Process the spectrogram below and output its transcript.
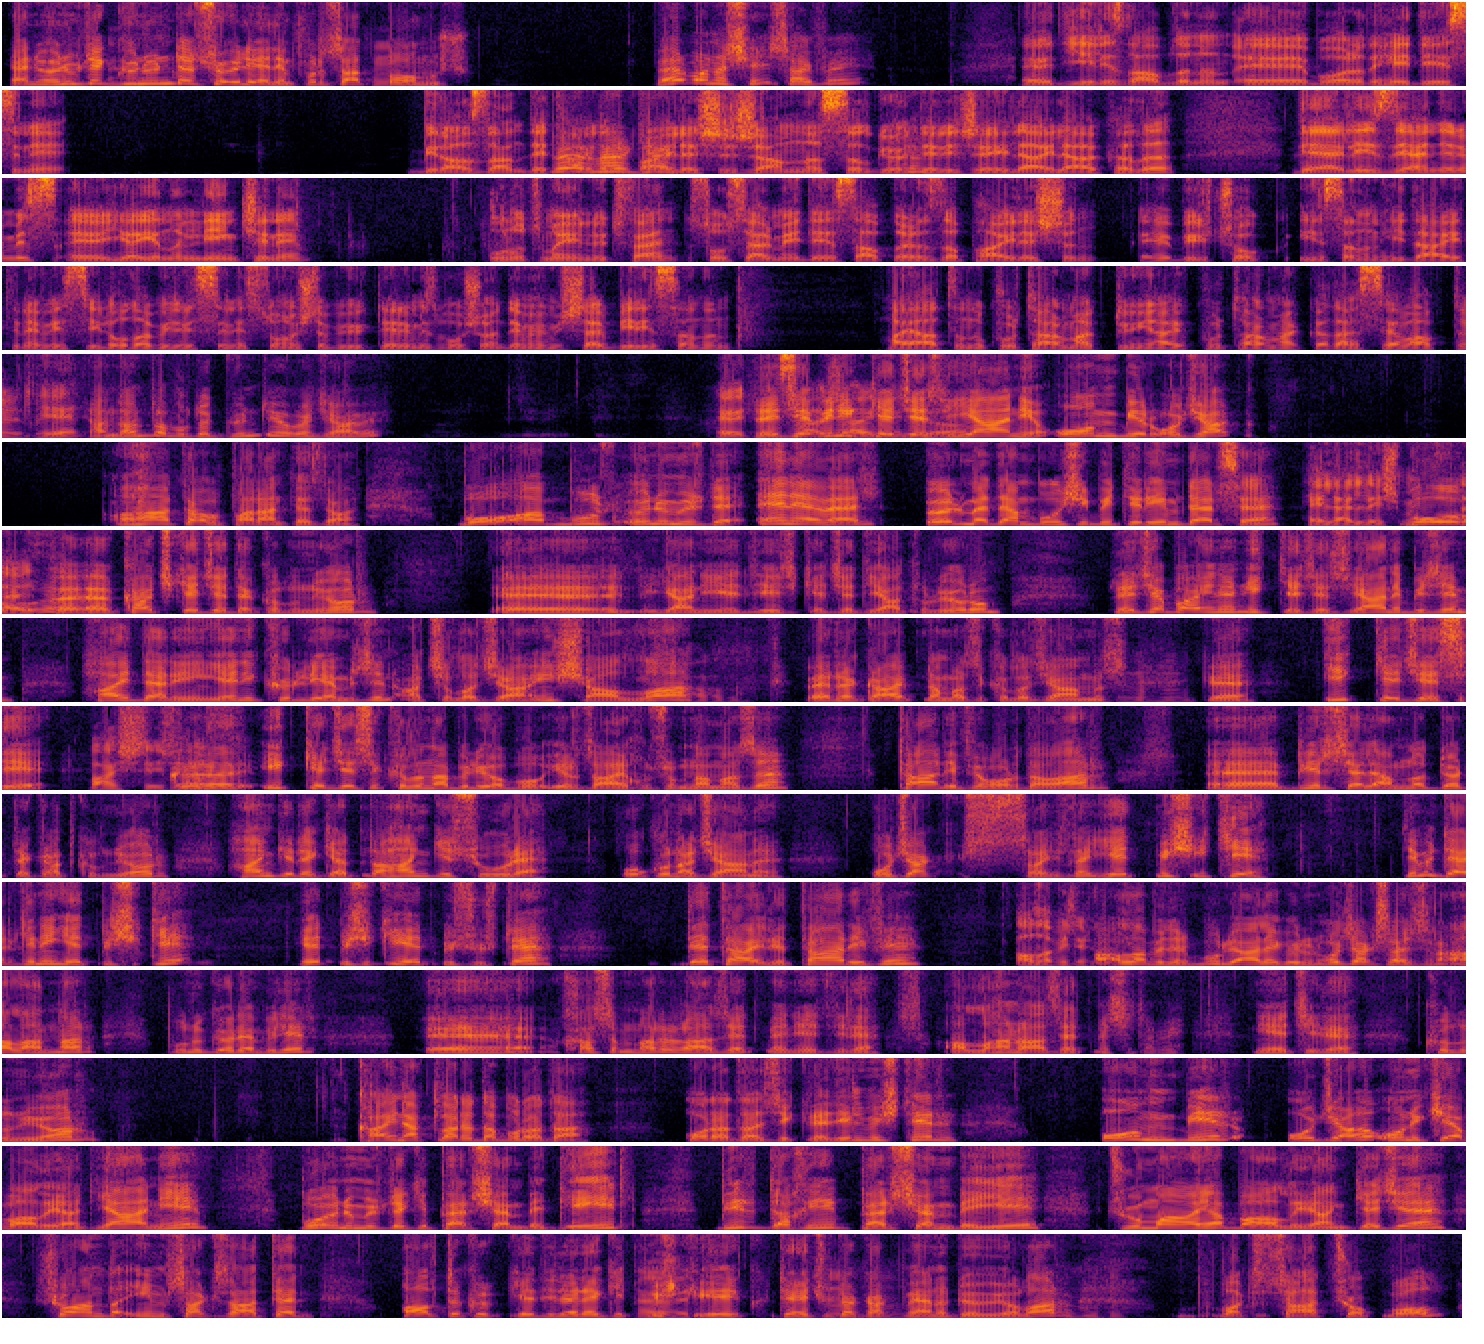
Yani önümüzde Evet. gününü de söyleyelim. Fırsat Hı doğmuş. Ver bana şey sayfayı. Evet Yeliz ablanın e, bu arada hediyesini birazdan detayları ver, gel. paylaşacağım nasıl göndereceğiyle alakalı. Değerli izleyenlerimiz e, yayının linkini unutmayın lütfen sosyal medya hesaplarınızda paylaşın. E, Birçok insanın hidayetine vesile olabilirsiniz. Sonuçta büyüklerimiz boşuna dememişler bir insanın hayatını kurtarmak dünyayı kurtarmak kadar sevaptır diye. Yandan da burada gün diyor Hacı abi. Evet ilk gecesi geliyor. yani 11 Ocak Aha tabi parantezde var. Bu, bu önümüzde en evvel ölmeden bu işi bitireyim derse helalleşmek bu isterse. e, kaç gecede kılınıyor? E, yani 7 gece diye hatırlıyorum. Recep ayının ilk gecesi. Yani bizim Hayder'in yeni külliyemizin açılacağı inşallah, İnşallah. ve regaib namazı kılacağımız Hı hı. ve ilk gecesi Başlayacağız. Kı- ilk gecesi kılınabiliyor bu irzai husum namazı. Tarifi orada var. Ee, bir selamla dört rekat kılınıyor. Hangi rekatta hangi sure okunacağını Ocak sayısında 72. Değil mi? Derginin 72 72 73'te detaylı tarifi Alabilir. alabilir. Bu Lale Gül'ün Ocak sayısını alanlar bunu görebilir. Ee, hasımları razı etme niyetiyle Allah'ın razı etmesi tabi niyetiyle kılınıyor. Kaynakları da burada orada zikredilmiştir. 11 Ocağı 12'ye bağlayan yani bu önümüzdeki perşembe değil bir dahi perşembeyi cumaya bağlayan gece şu anda imsak zaten 6.47'lere gitmiş Evet. ki teheccüde kalkmayanı dövüyorlar. Bak saat çok bol.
